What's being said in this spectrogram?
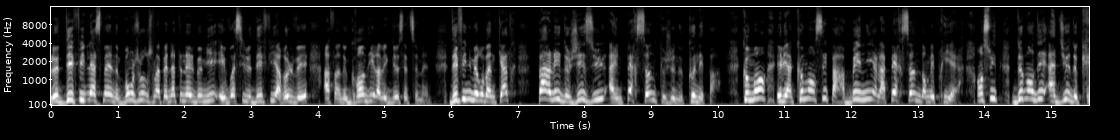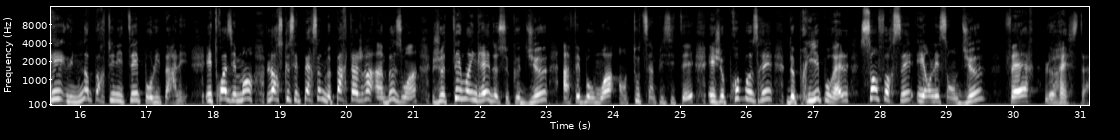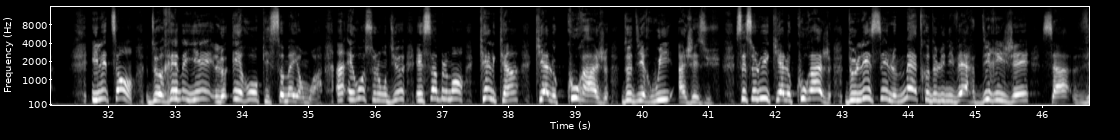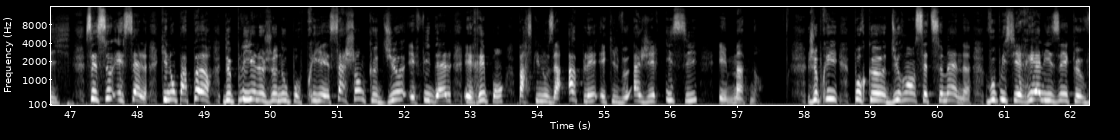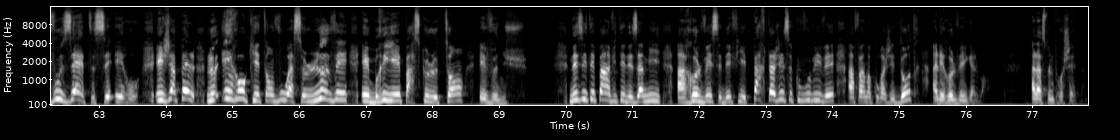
Le défi de la semaine. Bonjour, je m'appelle Nathanaël Bemier et voici le défi à relever afin de grandir avec Dieu cette semaine. Défi numéro 24, parler de Jésus à une personne que je ne connais pas. Comment? Eh bien, commencer par bénir la personne dans mes prières. Ensuite, demander à Dieu de créer une opportunité pour lui parler. Et troisièmement, lorsque cette personne me partagera un besoin, je témoignerai de ce que Dieu a fait pour moi en toute simplicité et je proposerai de prier pour elle sans forcer et en laissant Dieu faire le reste. Il est temps de réveiller le héros qui sommeille en moi. Un héros selon Dieu est simplement quelqu'un qui a le courage de dire oui à Jésus. C'est celui qui a le courage de laisser le maître de l'univers diriger sa vie. C'est ceux et celles qui n'ont pas peur de plier le genou pour prier, sachant que Dieu est fidèle et répond parce qu'il nous a appelés et qu'il veut agir ici et maintenant. Je prie pour que durant cette semaine, vous puissiez réaliser que vous êtes ces héros. Et j'appelle le héros qui est en vous à se lever et briller parce que le temps est venu. N'hésitez pas à inviter des amis à relever ces défis et partager ce que vous vivez afin d'encourager d'autres à les relever également. À la semaine prochaine.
